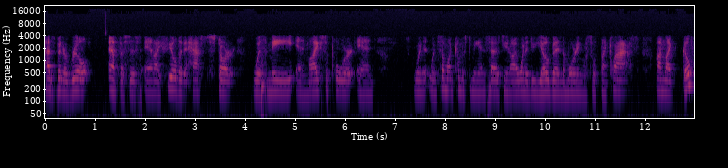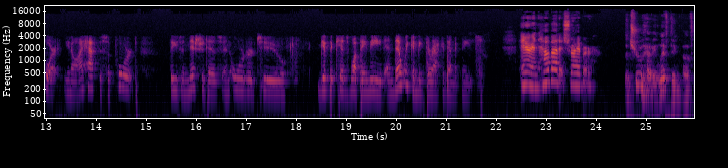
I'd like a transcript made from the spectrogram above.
has been a real emphasis, and I feel that it has to start with me and my support and – when it, when someone comes to me and says, you know, I want to do yoga in the morning with, with my class, I'm like, go for it. You know, I have to support these initiatives in order to give the kids what they need, and then we can meet their academic needs. Aaron, how about at Schreiber? The true heavy lifting of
